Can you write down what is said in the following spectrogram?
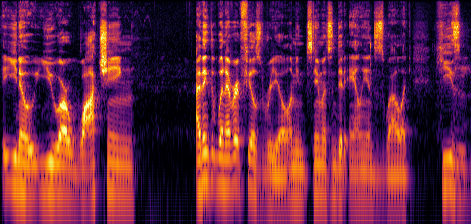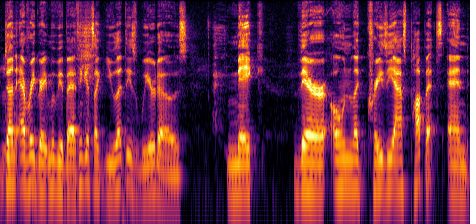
you know you are watching I think that whenever it feels real, I mean, Stan Winston did Aliens as well. Like he's mm-hmm. done every great movie, but I think it's like you let these weirdos make their own like crazy ass puppets, and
